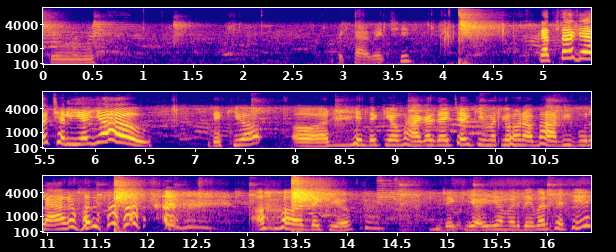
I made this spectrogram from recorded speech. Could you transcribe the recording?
तऽ देखाबै छी। कतऽ गेल छलियै यौ? देखियौ, और देखियौ भागल जाइ छै कि मतलब हमरा भाभी बुला रहल। और देखियौ देखियौ, ई हमर देवर छथिन।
